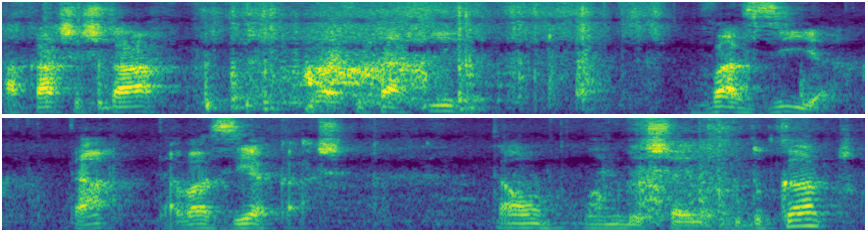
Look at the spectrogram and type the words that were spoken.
A caixa está, vai ficar aqui vazia, tá? Tá vazia a caixa. Então, vamos deixar ele aqui do canto.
